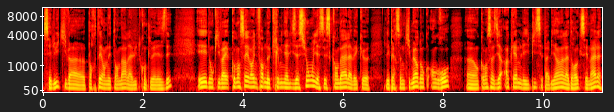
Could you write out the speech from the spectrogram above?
C'est lui qui va euh, porter en étendard la lutte contre le LSD. Et donc il va commencer à y avoir une forme de criminalisation. Il y a ces scandales avec euh, les personnes qui meurent. Donc en gros, euh, on commence à se dire ah quand même les hippies c'est pas bien, la drogue c'est mal.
